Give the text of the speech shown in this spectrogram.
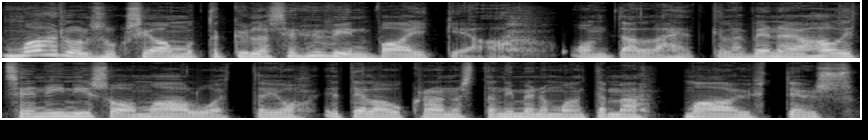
Mahdollisuuksia on, mutta kyllä se hyvin vaikeaa on tällä hetkellä. Venäjä hallitsee niin isoa maa-aluetta jo Etelä-Ukrainasta nimenomaan tämä maayhteys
